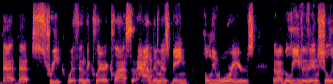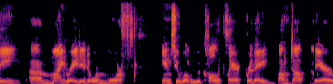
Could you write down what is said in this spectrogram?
that that streak within the cleric class that had them as being holy warriors that I believe eventually um, migrated or morphed into what we would call a cleric, where they bumped up their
